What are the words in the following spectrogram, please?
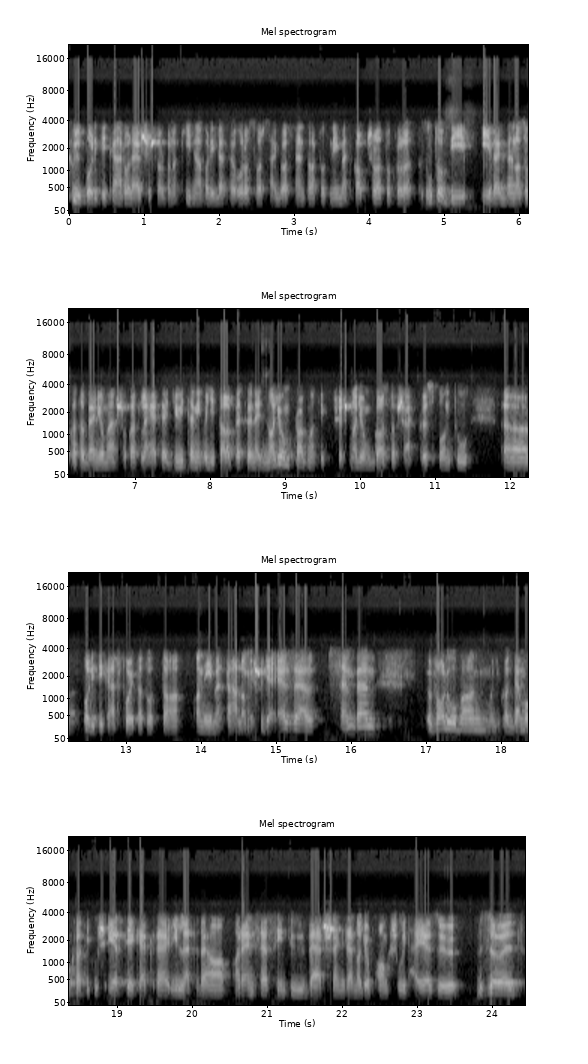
külpolitikáról elsősorban a Kínával, illetve Oroszországgal fenntartott német kapcsolatokról az utóbbi években azokat a benyomásokat lehet gyűjteni, hogy itt alapvetően egy nagyon pragmatikus és nagyon gazdaságközpontú uh, politikát folytatott a, a német állam. És ugye ezzel szemben valóban mondjuk a demokratikus értékekre, illetve a, a rendszer szintű versenyre nagyobb hangsúlyt helyező zöld,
